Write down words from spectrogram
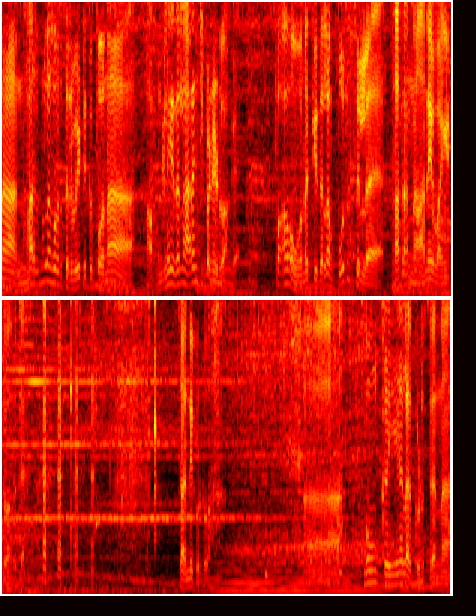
நான் நார்மலா ஒருத்தர் வீட்டுக்கு போனா அவங்களே இதெல்லாம் அரேஞ்ச் பண்ணிடுவாங்க. பாவம் உனக்கு இதெல்லாம் புதுசு இல்ல. அதான் நானே வாங்கிட்டு வந்துட்டேன். தண்ணி கொண்டு வா. உன் கையால கொடுத்தேன்னா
